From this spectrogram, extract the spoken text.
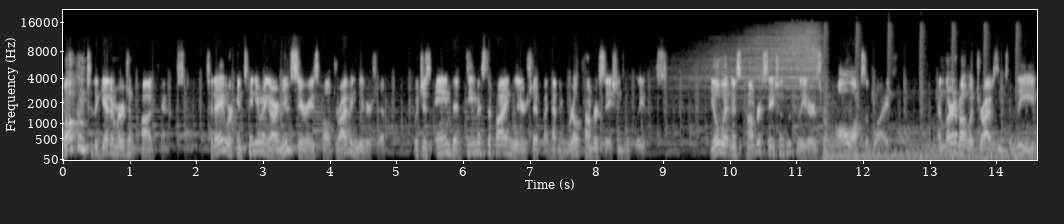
Welcome to the Get Emergent podcast. Today, we're continuing our new series called Driving Leadership, which is aimed at demystifying leadership by having real conversations with leaders. You'll witness conversations with leaders from all walks of life and learn about what drives them to lead,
